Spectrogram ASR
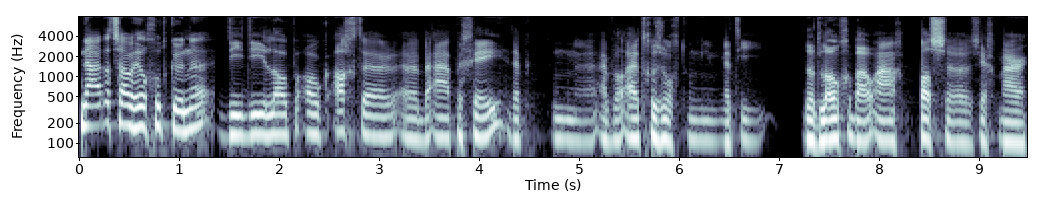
nou dat zou heel goed kunnen. Die, die lopen ook achter eh, bij APG. Dat heb ik toen heb ik wel uitgezocht toen die met die, dat loongebouw aanpassen, zeg maar,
